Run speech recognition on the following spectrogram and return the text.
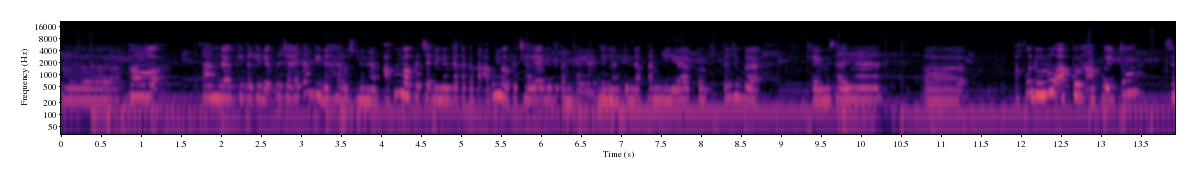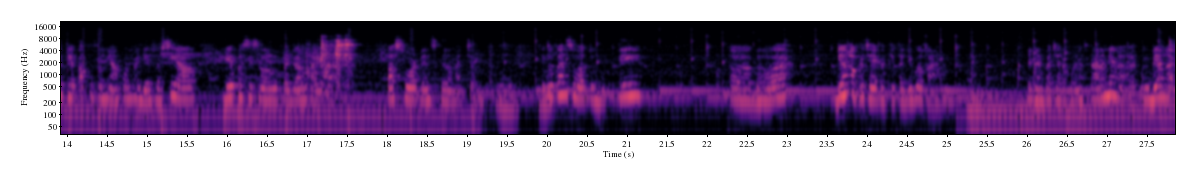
eh, kalau tanda kita tidak percaya kan tidak harus dengan aku nggak percaya dengan kata-kata aku nggak percaya gitu kan kayak Hmm. dengan tindakan dia ke kita juga kayak misalnya eh, aku dulu akun aku itu setiap aku punya akun media sosial dia pasti selalu pegang kayak password dan segala macam Hmm. itu kan suatu bukti eh, bahwa dia nggak percaya ke kita juga kan Hmm. Dengan pacar aku yang sekarang dia nggak dia nggak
